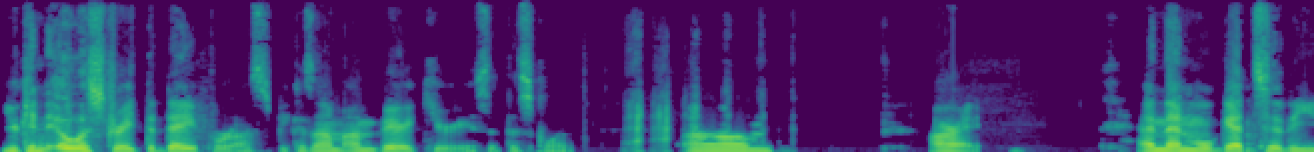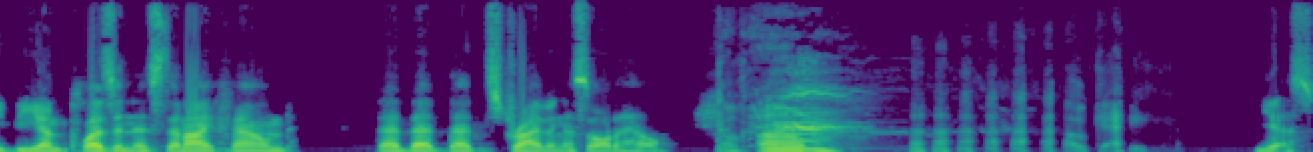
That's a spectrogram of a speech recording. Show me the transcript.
you can illustrate the day for us because I'm I'm very curious at this point. Um all right. And then we'll get to the the unpleasantness that I found that that that's driving us all to hell. Okay. Um okay. yes.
